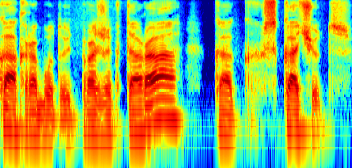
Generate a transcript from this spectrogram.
как работают прожектора, как скачут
